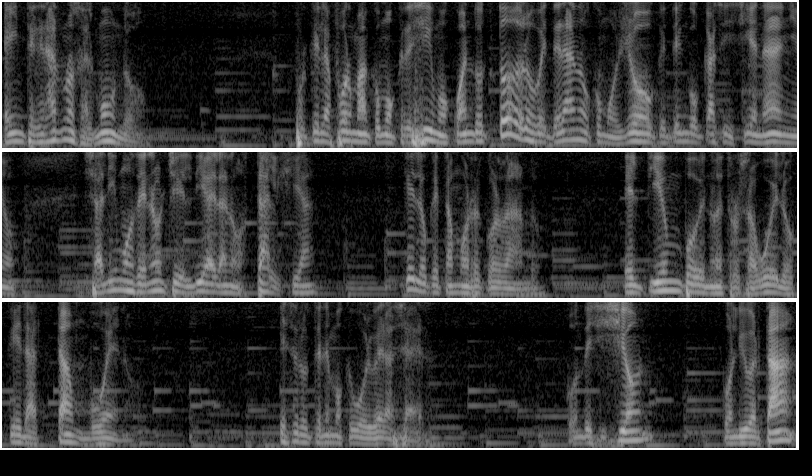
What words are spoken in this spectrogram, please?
E integrarnos al mundo. Porque es la forma como crecimos. Cuando todos los veteranos como yo, que tengo casi 100 años, salimos de noche el día de la nostalgia, ¿qué es lo que estamos recordando? El tiempo de nuestros abuelos, que era tan bueno. Eso lo tenemos que volver a hacer. Con decisión, con libertad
